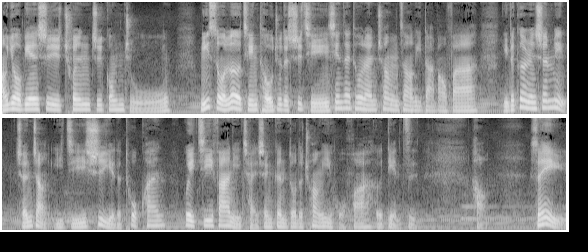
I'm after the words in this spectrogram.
后右边是春之公主，你所热情投注的事情，现在突然创造力大爆发，你的个人生命成长以及视野的拓宽。会激发你产生更多的创意火花和点子。好，所以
